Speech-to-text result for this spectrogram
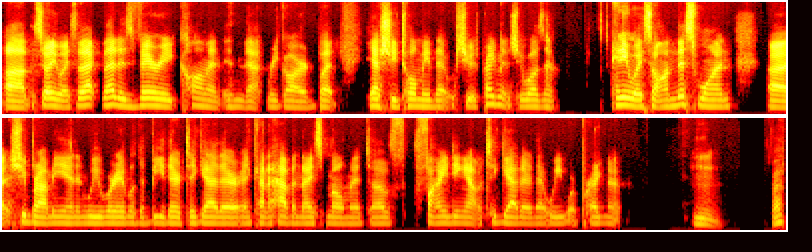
Um, so anyway, so that that is very common in that regard. But yeah, she told me that she was pregnant. She wasn't. Anyway, so on this one, uh, she brought me in and we were able to be there together and kind of have a nice moment of finding out together that we were pregnant. Mm. That,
